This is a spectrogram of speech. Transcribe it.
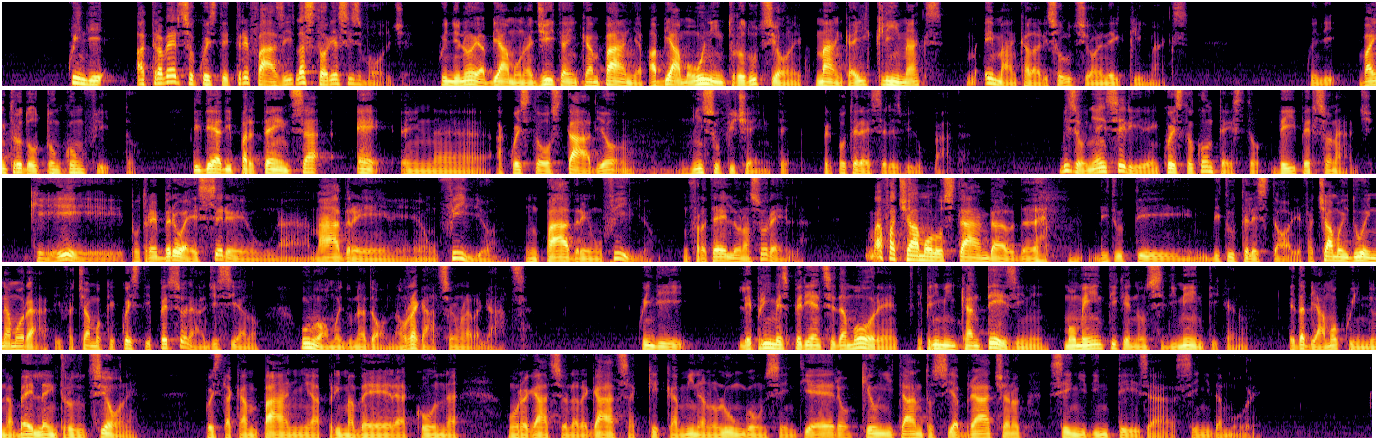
Quindi attraverso queste tre fasi la storia si svolge. Quindi noi abbiamo una gita in campagna, abbiamo un'introduzione, manca il climax e manca la risoluzione del climax. Quindi va introdotto un conflitto. L'idea di partenza è in, uh, a questo stadio insufficiente per poter essere sviluppata bisogna inserire in questo contesto dei personaggi che potrebbero essere una madre e un figlio, un padre e un figlio, un fratello e una sorella. Ma facciamo lo standard di, tutti, di tutte le storie, facciamo i due innamorati, facciamo che questi personaggi siano un uomo ed una donna, un ragazzo e una ragazza. Quindi le prime esperienze d'amore, i primi incantesimi, momenti che non si dimenticano ed abbiamo quindi una bella introduzione. Questa campagna primavera con un ragazzo e una ragazza che camminano lungo un sentiero, che ogni tanto si abbracciano, segni d'intesa, segni d'amore.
